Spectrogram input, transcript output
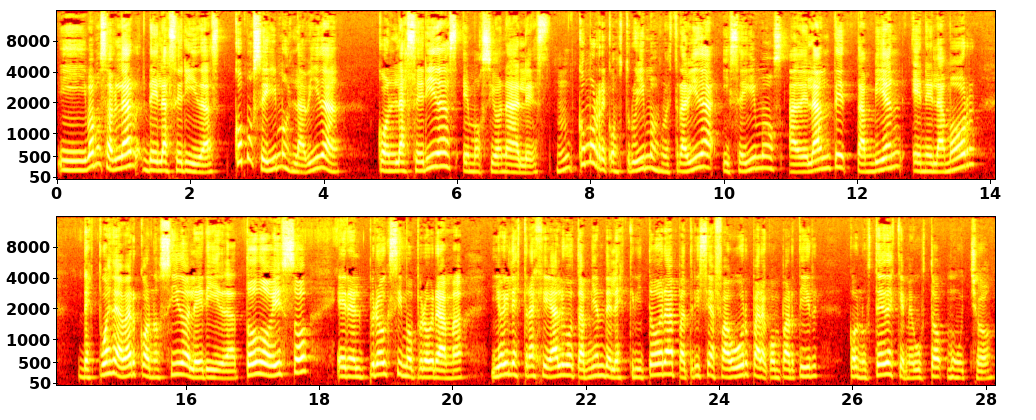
Y vamos a hablar de las heridas. ¿Cómo seguimos la vida con las heridas emocionales? ¿Cómo reconstruimos nuestra vida y seguimos adelante también en el amor después de haber conocido la herida? Todo eso en el próximo programa. Y hoy les traje algo también de la escritora Patricia Faur para compartir con ustedes que me gustó mucho.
